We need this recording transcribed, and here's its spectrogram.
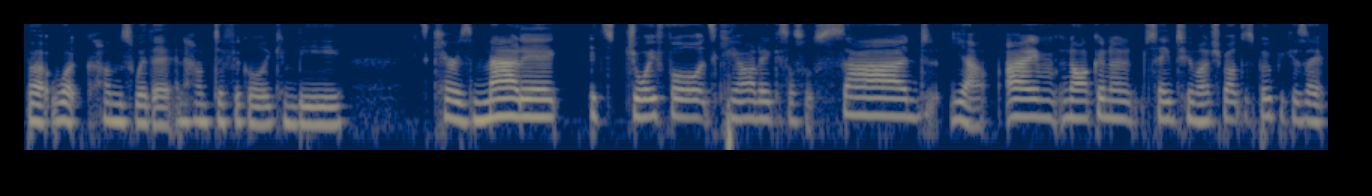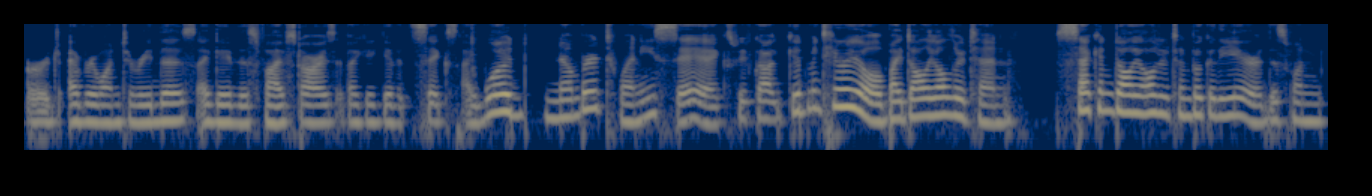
but what comes with it and how difficult it can be. It's charismatic, it's joyful, it's chaotic, it's also sad. Yeah, I'm not gonna say too much about this book because I urge everyone to read this. I gave this five stars. If I could give it six, I would. Number 26, we've got Good Material by Dolly Alderton. Second Dolly Alderton book of the year. This one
